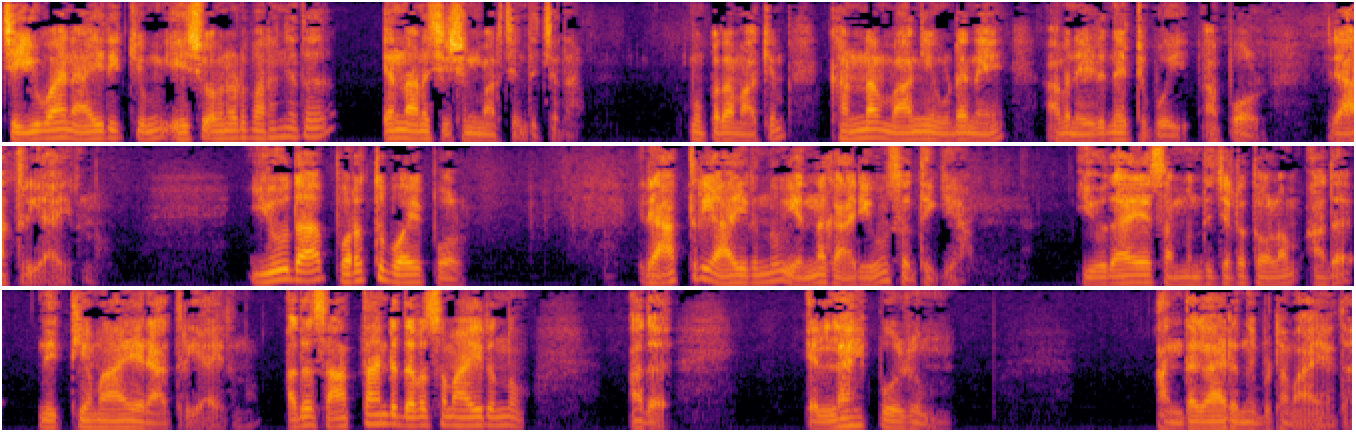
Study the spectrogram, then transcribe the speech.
ചെയ്യുവാനായിരിക്കും യേശു അവനോട് പറഞ്ഞത് എന്നാണ് ശിഷ്യന്മാർ ചിന്തിച്ചത്. മുപ്പതാം വാക്യം കണ്ണം വാങ്ങിയ ഉടനെ അവൻ എഴുന്നേറ്റ് പോയി. അപ്പോൾ രാത്രിയായിരുന്നു. യൂത പുറത്തുപോയപ്പോൾ രാത്രിയായിരുന്നു എന്ന കാര്യവും ശ്രദ്ധിക്കുക. യൂതായെ സംബന്ധിച്ചിടത്തോളം അത് നിത്യമായ രാത്രിയായിരുന്നു. അത് സാത്താന്റെ ദിവസമായിരുന്നു. അത് എല്ലായ്പ്പോഴും അന്ധകാരനിബിഡമായത്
